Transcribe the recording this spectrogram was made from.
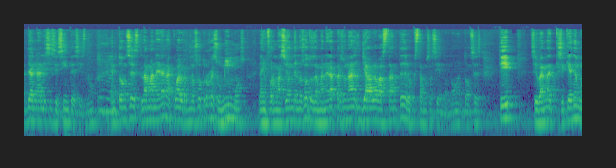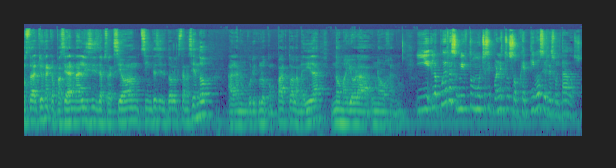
de análisis y síntesis, ¿no? Entonces, la manera en la cual nosotros resumimos la información de nosotros de manera personal ya habla bastante de lo que estamos haciendo, ¿no? Entonces, tip, si, van a, si quieren demostrar que hay una capacidad de análisis, de abstracción, síntesis de todo lo que están haciendo, hagan un currículo compacto a la medida, no mayor a una hoja, ¿no? Y lo puedes resumir tú mucho si pones tus objetivos y resultados.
